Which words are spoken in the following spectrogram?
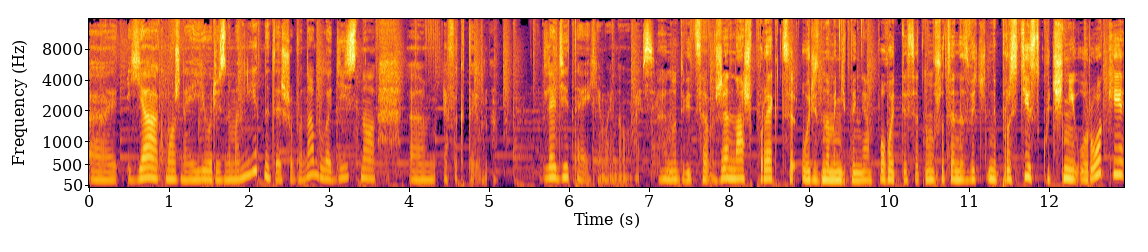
е, як можна її урізноманітнити, щоб вона була дійсно ем, ефективна. Для дітей. Я маю на увазі. Е, ну, дивіться, вже наш проект це урізноманітнення. Погодьтеся, тому що це незвич... непрості скучні уроки,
